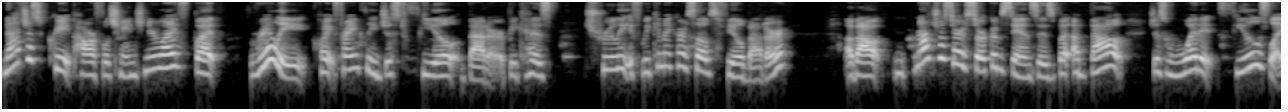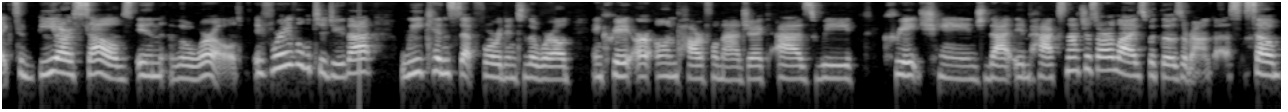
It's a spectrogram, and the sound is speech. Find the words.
not just create powerful change in your life, but really, quite frankly, just feel better. Because truly, if we can make ourselves feel better about not just our circumstances, but about just what it feels like to be ourselves in the world, if we're able to do that, we can step forward into the world and create our own powerful magic as we create change that impacts not just our lives, but those around us. So,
